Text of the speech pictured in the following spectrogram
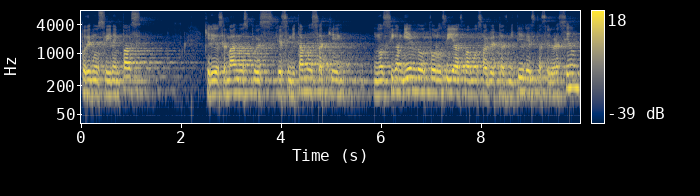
Podemos ir en paz. Queridos hermanos, pues les invitamos a que nos sigan viendo todos los días. Vamos a retransmitir esta celebración.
